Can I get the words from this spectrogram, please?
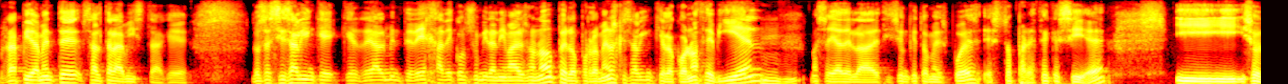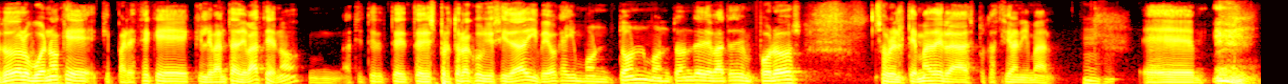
rápidamente salta a la vista, que no sé si es alguien que, realmente deja de consumir animales o no, pero por lo menos que es alguien que lo conoce bien, más allá de la decisión que tome después, esto parece que sí, ¿eh? Y, sobre todo lo bueno que, parece que, levanta debate, ¿no? A ti te, despertó la curiosidad y veo que hay un montón, montón de debates en foros sobre el tema de la explotación animal. Eh,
